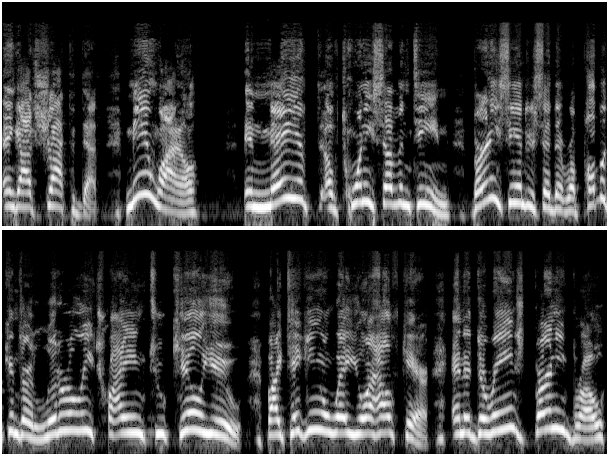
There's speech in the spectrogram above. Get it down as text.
and got shot to death. Meanwhile. In May of, of 2017, Bernie Sanders said that Republicans are literally trying to kill you by taking away your health care. And a deranged Bernie bro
